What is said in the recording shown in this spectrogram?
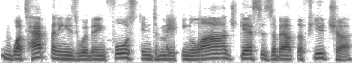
what's happening is we're being forced into making large guesses about the future.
